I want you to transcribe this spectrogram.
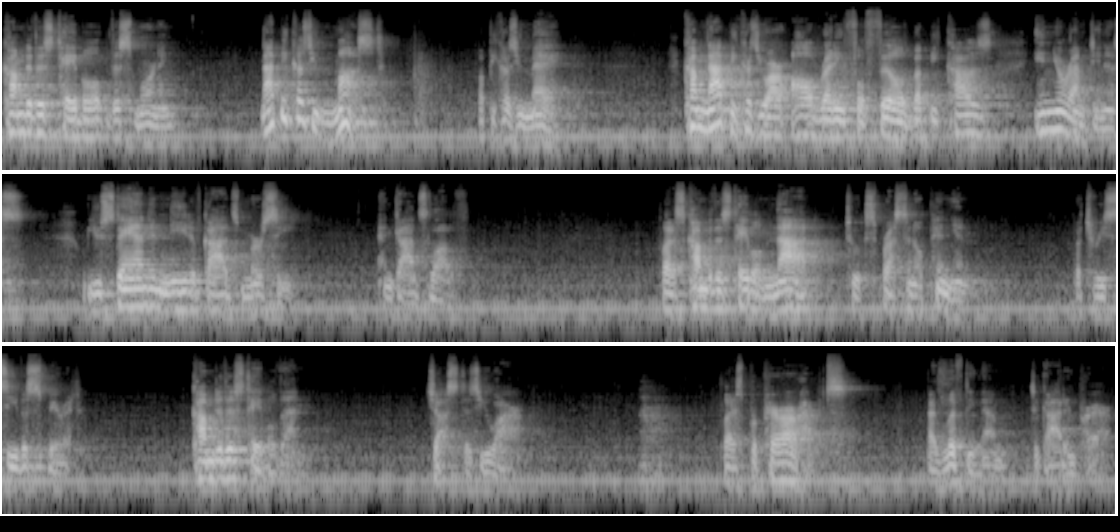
Come to this table this morning, not because you must, but because you may. Come not because you are already fulfilled, but because in your emptiness you stand in need of God's mercy and God's love. Let us come to this table not to express an opinion, but to receive a spirit. Come to this table then just as you are. Let us prepare our hearts by lifting them to God in prayer.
